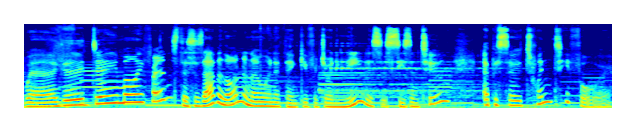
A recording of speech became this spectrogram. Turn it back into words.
Well, good day, my friends. This is Avalon, and I want to thank you for joining me. This is season two, episode 24.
